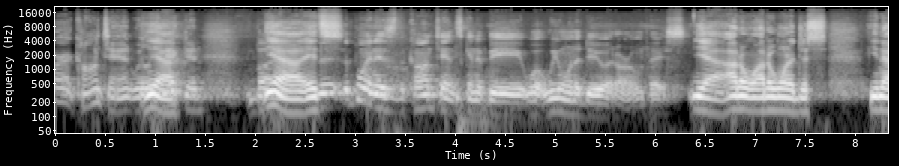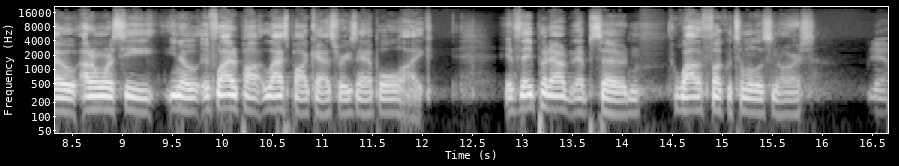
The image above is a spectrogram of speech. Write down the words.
all right, content, Willie Yeah. Pickton. But yeah, The, it's the point is, the content's going to be what we want to do at our own pace. yeah. I don't I don't want to just you know I don't want to see you know if last podcast for example like if they put out an episode, why the fuck would someone listen to ours? Yeah,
